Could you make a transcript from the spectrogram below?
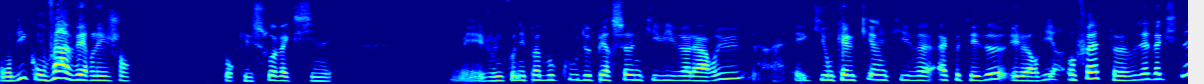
On dit qu'on va vers les gens pour qu'ils soient vaccinés. Mais je ne connais pas beaucoup de personnes qui vivent à la rue et qui ont quelqu'un qui va à côté d'eux et leur dire Au fait, vous êtes vacciné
